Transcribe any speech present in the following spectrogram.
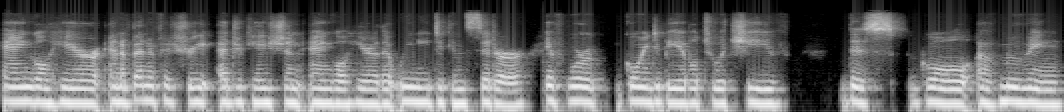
angle here and a beneficiary education angle here that we need to consider if we're going to be able to achieve this goal of moving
